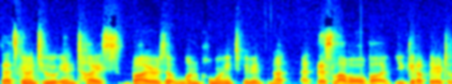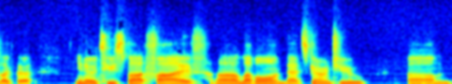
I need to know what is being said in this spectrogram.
That's going to entice buyers at one point, maybe not at this level, but you get up there to like the, you know, two spot five uh, level, and that's going to, um,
